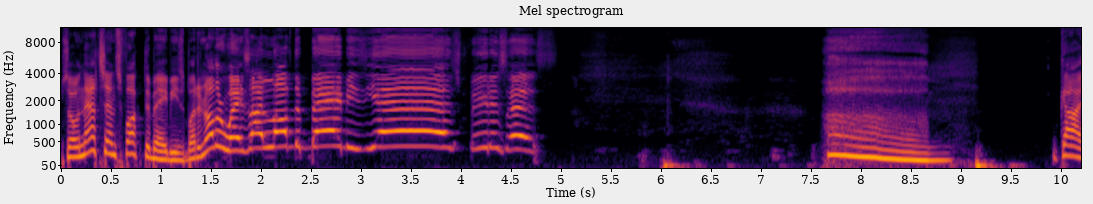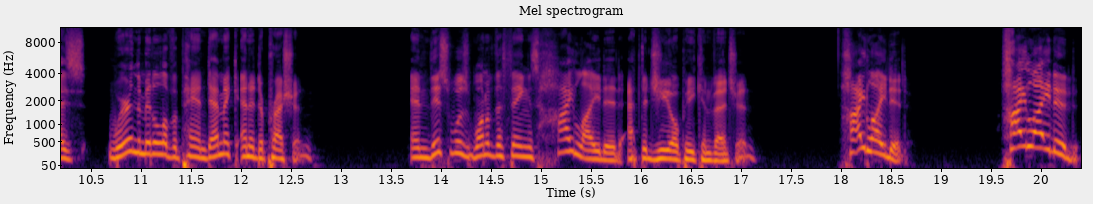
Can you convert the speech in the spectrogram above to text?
So in that sense, fuck the babies. But in other ways, I love the babies. Yes, fetuses. Guys, we're in the middle of a pandemic and a depression. And this was one of the things highlighted at the GOP convention. Highlighted. Highlighted.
